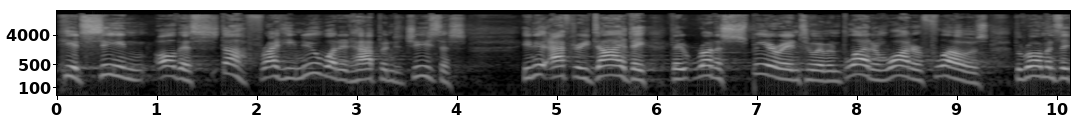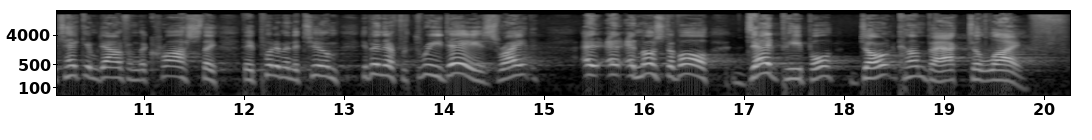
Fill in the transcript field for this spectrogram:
he had seen all this stuff, right? He knew what had happened to Jesus. He knew after he died, they, they run a spear into him, and blood and water flows. The Romans, they take him down from the cross, they, they put him in the tomb. He'd been there for three days, right? And, and, and most of all, dead people don't come back to life.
